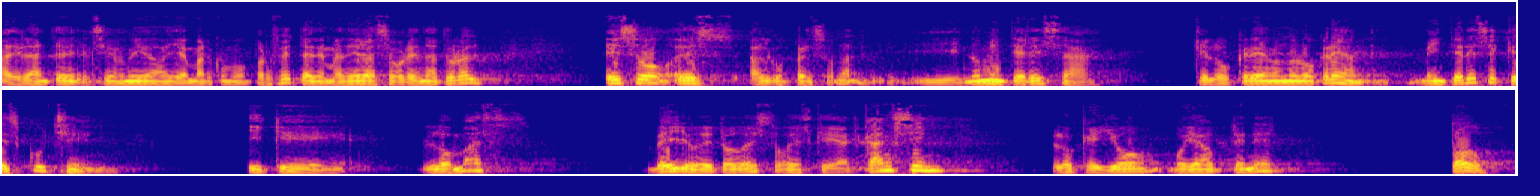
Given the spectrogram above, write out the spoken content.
adelante el Señor me iba a llamar como profeta de manera sobrenatural. Eso es algo personal y no me interesa que lo crean o no lo crean. Me interesa que escuchen y que lo más bello de todo esto es que alcancen lo que yo voy a obtener. Todo.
